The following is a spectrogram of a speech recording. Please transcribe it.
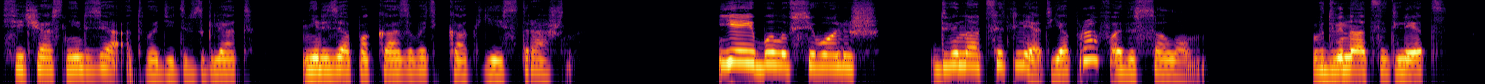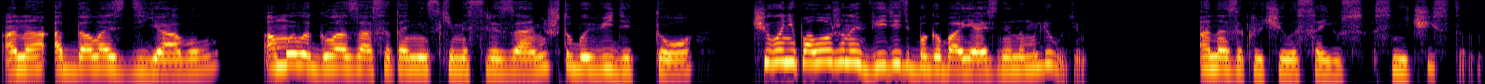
Сейчас нельзя отводить взгляд, нельзя показывать, как ей страшно. Ей было всего лишь двенадцать лет, я прав, Авессалом? В двенадцать лет она отдалась дьяволу, омыла глаза сатанинскими слезами, чтобы видеть то, чего не положено видеть богобоязненным людям. Она заключила союз с нечистым.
